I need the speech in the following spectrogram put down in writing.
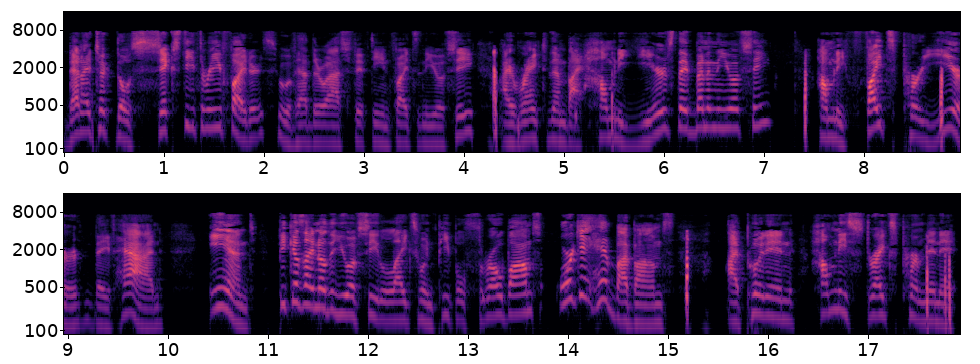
Then I took those 63 fighters who have had their last 15 fights in the UFC. I ranked them by how many years they've been in the UFC, how many fights per year they've had, and because I know the UFC likes when people throw bombs or get hit by bombs, I put in how many strikes per minute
